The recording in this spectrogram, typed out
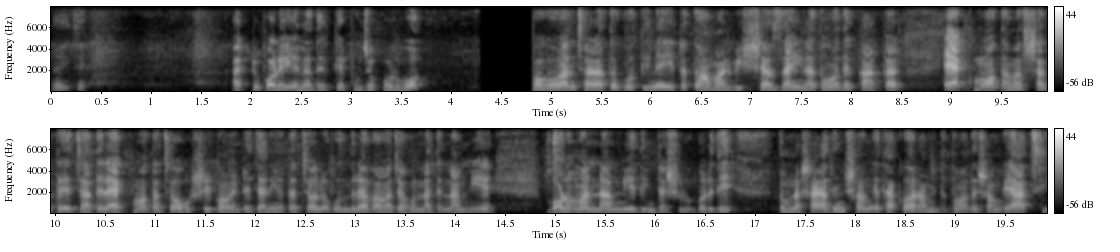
এই যে। একটু পরেই এনাদেরকে পুজো করব। ভগবান ছাড়া তো গতি নেই, এটা তো আমার বিশ্বাস। জানি না তোমাদের কার কার একমত আমার সাথে। যাদের একমত আছে অবশ্যই কমেন্টে জানিও। তা চলো বন্ধুরা, বাবা জগন্নাথের নাম নিয়ে, বড় মার নাম নিয়ে দিনটা শুরু করে দিই। তোমরা সারাদিন সঙ্গে থাকো আর আমি তো তোমাদের সঙ্গে আছি।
